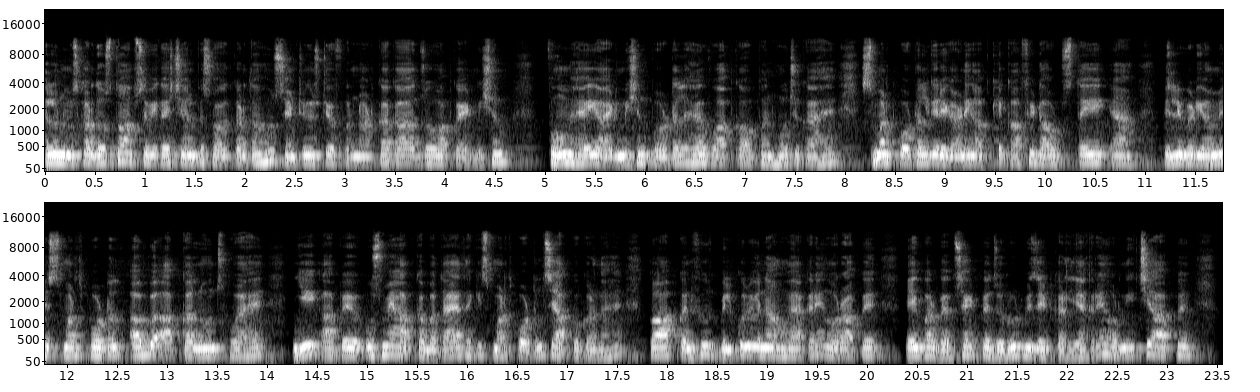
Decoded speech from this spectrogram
Hello, नमस्कार दोस्तों, आप सभी का इस चैनल पर स्वागत करता हूँ। सेंट्रल यूनिवर्सिटी ऑफ़ कर्नाटका का जो आपका एडमिशन फॉर्म है या एडमिशन पोर्टल है, वो आपका ओपन हो चुका है। स्मर्थ पोर्टल के रिगार्डिंग आपके काफ़ी डाउट्स थे पिछली वीडियो में। स्मर्थ पोर्टल अब आपका लॉन्च हुआ है। ये आप, उसमें आपका बताया था कि स्मर्थ पोर्टल से आपको करना है। तो आप कन्फ्यूज़ बिल्कुल भी ना होया करें और आप एक बार वेबसाइट पर ज़रूर विज़िट कर लिया करें और नीचे आप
